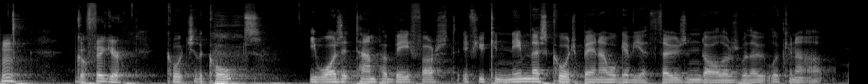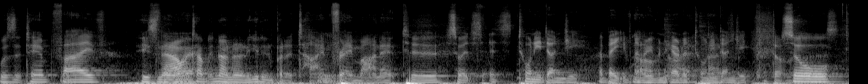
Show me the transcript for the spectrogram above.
Hmm. Go figure. coach of the Colts. He was at Tampa Bay first. If you can name this coach, Ben, I will give you a thousand dollars without looking it up. Was it Tampa? Five, He's now at No, no, no. You didn't put a time frame on it. two. So it's it's Tony Dungy. I bet you've never Oh, even no, heard of Tony I Dungy. So who that is.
